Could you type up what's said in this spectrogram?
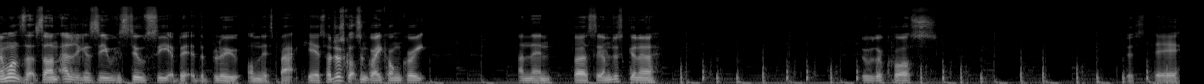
And once that's done, as you can see, we can still see a bit of the blue on this back here. So I just got some grey concrete. And then, firstly, I'm just going to build across just here.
